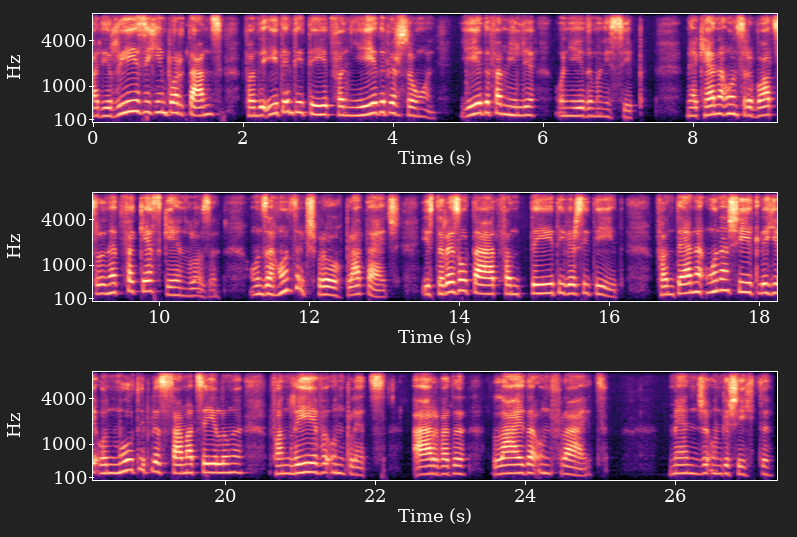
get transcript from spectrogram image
für die riesige Importanz von der Identität von jeder Person, jeder Familie und jedem Munizip. Wir können unsere Wurzeln nicht vergessen gehen lassen. Unser Hundsrückspruch, Plattdeutsch, ist Resultat von der Diversität, von den unterschiedlichen und multiplen Zusammenzählungen von Leben und Platz, Arbeiten, Leider und Freiheit, Menschen und Geschichte,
